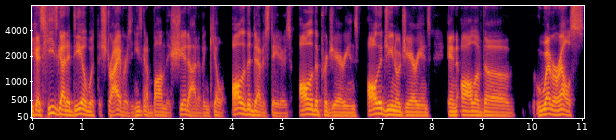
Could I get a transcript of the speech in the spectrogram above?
because he's got to deal with the stryvers and he's going to bomb the shit out of and kill all of the devastators, all of the progerians, all the genogerians, and all of the whoever else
